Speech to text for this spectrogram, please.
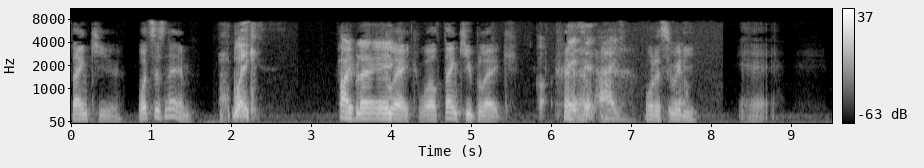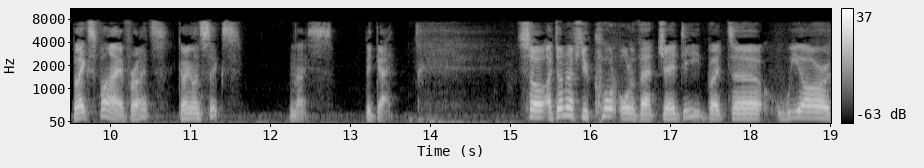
Thank you. What's his name? Blake. Hi Blake. Blake. Well, thank you, Blake. They said hi. What a sweetie. Yeah. Blake's five, right? Going on six? Nice. Big guy. So, I don't know if you caught all of that, JD, but uh, we are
